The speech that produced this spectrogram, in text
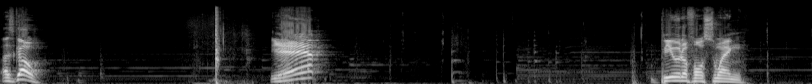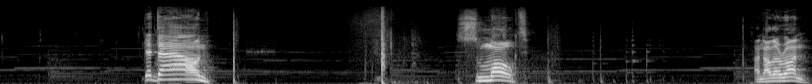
Let's go. Yep. Beautiful swing. Get down! Smoked. Another run.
